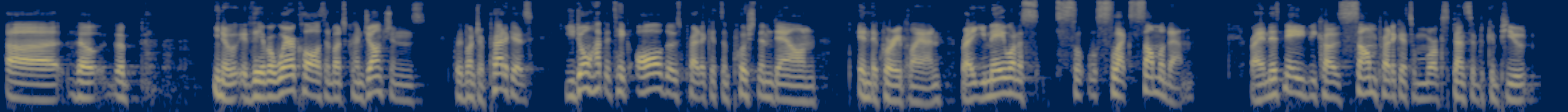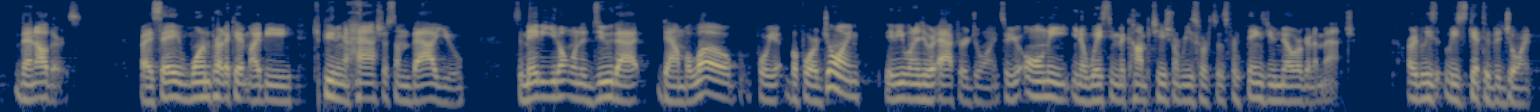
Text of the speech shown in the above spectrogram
uh, the the you know, if they have a where clause and a bunch of conjunctions with a bunch of predicates, you don't have to take all those predicates and push them down in the query plan, right? You may want to select some of them, right? And this may be because some predicates are more expensive to compute than others, right? Say one predicate might be computing a hash of some value. So maybe you don't want to do that down below before, you, before join. Maybe you want to do it after a join. So you're only you know, wasting the computational resources for things you know are going to match, or at least, at least get through the join.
